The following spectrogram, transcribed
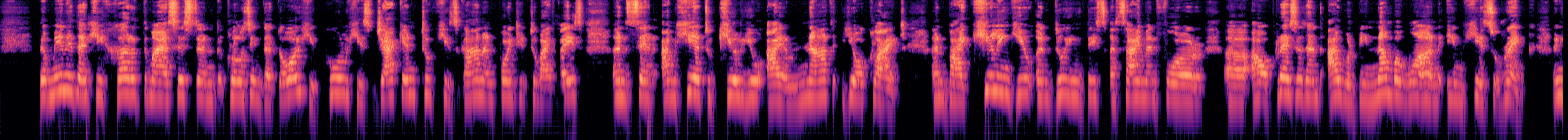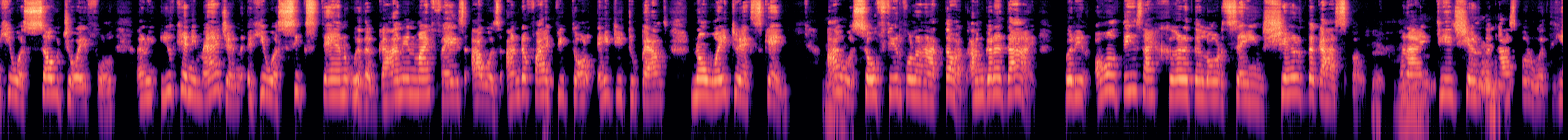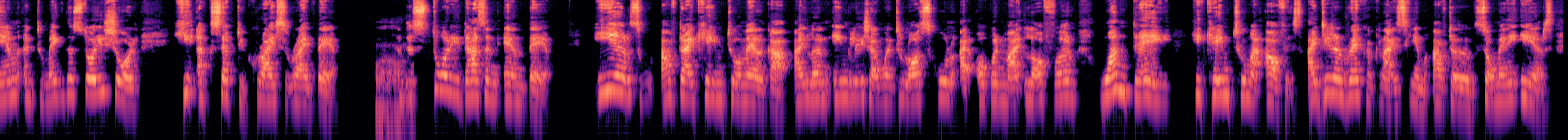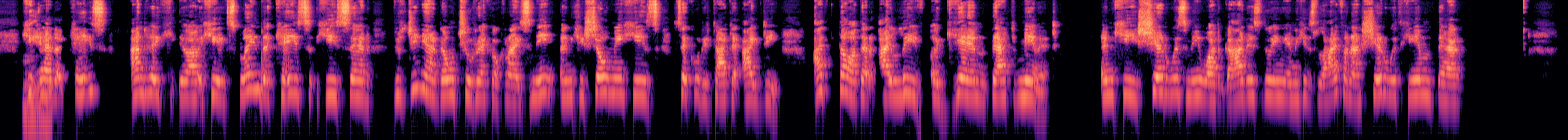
The minute that he heard my assistant closing the door, he pulled his jacket, took his gun, and pointed to my face and said, I'm here to kill you. I am not your client. And by killing you and doing this assignment for uh, our president, I will be number one in his rank. And he was so joyful. And you can imagine, he was 6'10 with a gun in my face. I was under five feet tall, 82 pounds, no way to escape. I was so fearful and I thought, I'm going to die. But in all this, I heard the Lord saying, share the gospel. Mm-hmm. And I did share the gospel with him. And to make the story short, he accepted Christ right there. Wow. And the story doesn't end there. Years after I came to America, I learned English. I went to law school. I opened my law firm. One day, he came to my office. I didn't recognize him after so many years. He mm-hmm. had a case and he, uh, he explained the case. He said, Virginia, don't you recognize me? And he showed me his Securitate ID. I thought that I live again that minute. And he shared with me what God is doing in his life. And I shared with him that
